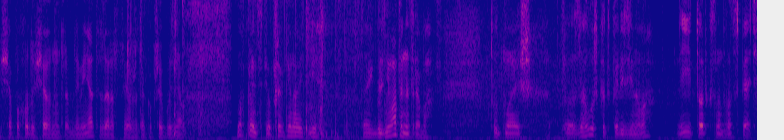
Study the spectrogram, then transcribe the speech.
І ще, походу, ще одну треба буде міняти. Зараз то я вже так обшивку зняв. Ну, в принципі, обшивки навіть і так якби знімати не треба. Тут маєш е, заглушка така резинова і торкс на 25.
